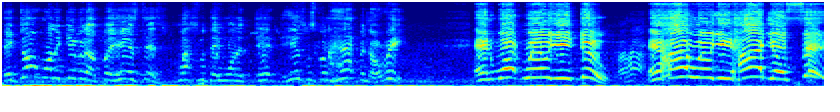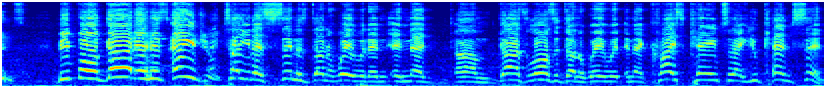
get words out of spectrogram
They don't want to give it up, but here's this. Watch what they want to. Here's what's going to happen, though. Read. And what will ye do? Uh-huh. And how will ye hide your sins before God and his angels? They tell you that sin is done away with and, and that um, God's laws are done away with and that Christ came so that you can sin.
